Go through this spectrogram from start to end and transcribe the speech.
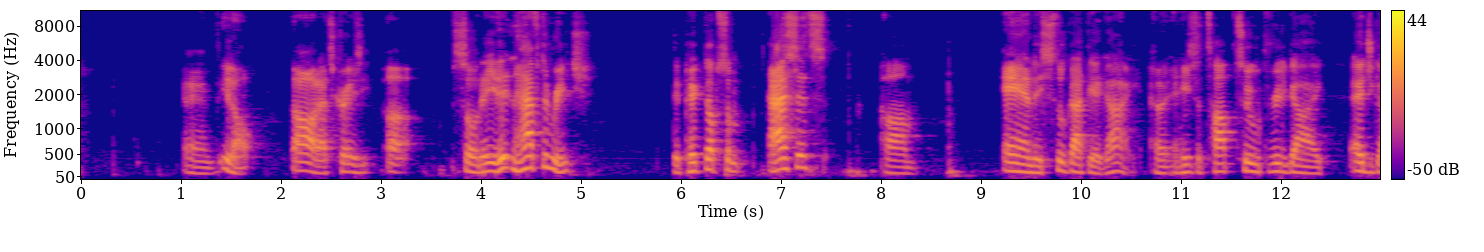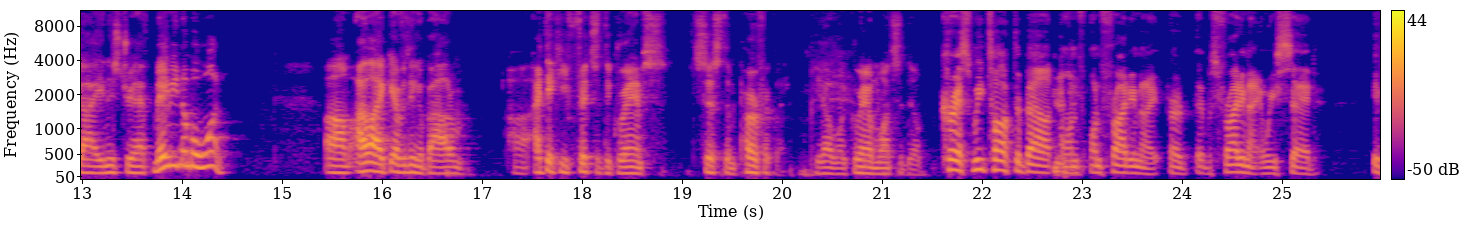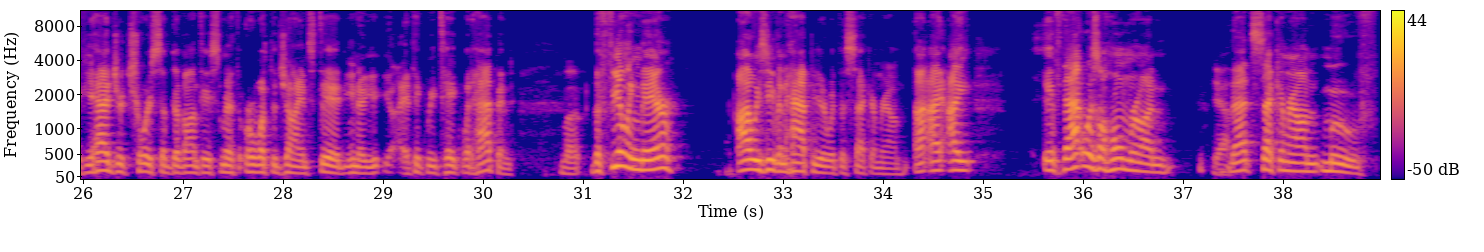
And, you know, Oh, that's crazy. Uh, so they didn't have to reach. They picked up some assets, um, and they still got their guy. Uh, and he's a top two, three guy, edge guy in this draft, maybe number one. Um, I like everything about him. Uh, I think he fits with the Graham's system perfectly. You know what Graham wants to do. Chris, we talked about on on Friday night, or it was Friday night, and we said if you had your choice of DeVonta Smith or what the Giants did, you know, you, I think we take what happened. But the feeling there, I was even happier with the second round. I, I if that was a home run, yeah. that second round move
